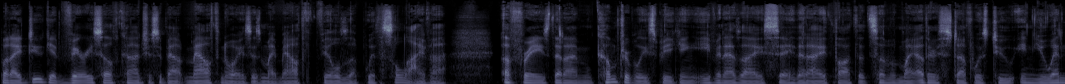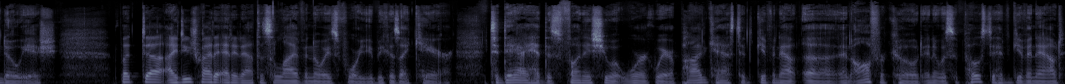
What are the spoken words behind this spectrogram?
But I do get very self conscious about mouth noise as my mouth fills up with saliva. A phrase that I'm comfortably speaking, even as I say that I thought that some of my other stuff was too innuendo ish. But uh, I do try to edit out the saliva noise for you because I care. Today I had this fun issue at work where a podcast had given out uh, an offer code and it was supposed to have given out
